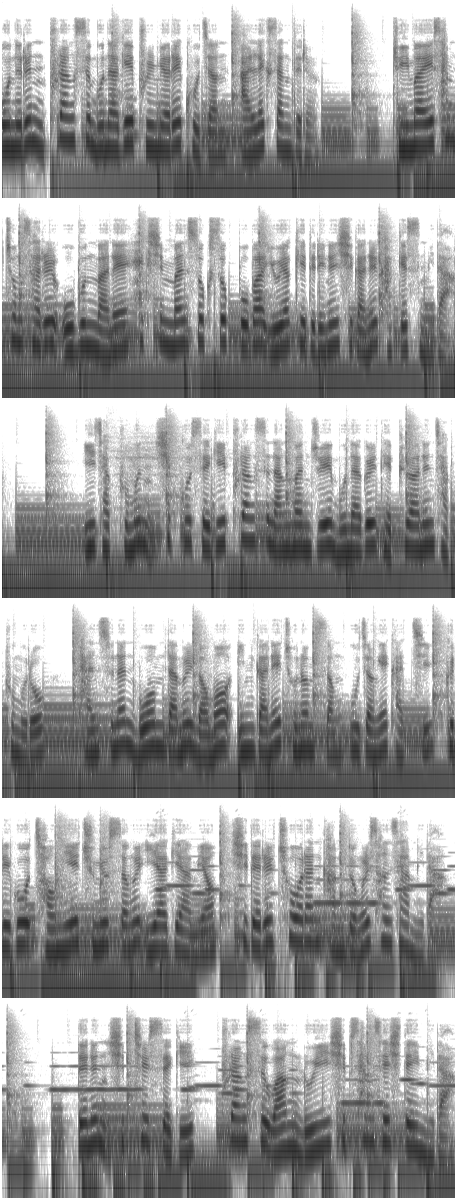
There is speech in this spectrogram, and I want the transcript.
오늘은 프랑스 문학의 불멸의 고전 알렉상드르 뒤마의 삼총사를 5분 만에 핵심만 쏙쏙 뽑아 요약해드리는 시간을 갖겠습니다. 이 작품은 19세기 프랑스 낭만주의 문학을 대표하는 작품으로 단순한 모험담을 넘어 인간의 존엄성, 우정의 가치, 그리고 정의의 중요성을 이야기하며 시대를 초월한 감동을 선사합니다. 때는 17세기 프랑스 왕 루이 13세 시대입니다.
